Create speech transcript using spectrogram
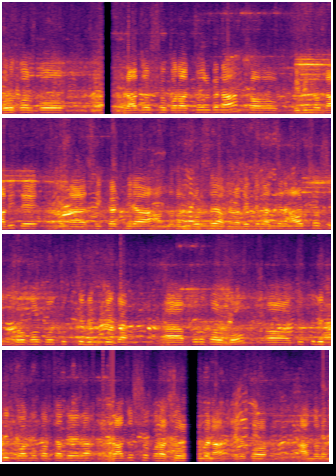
প্রকল্প রাজস্ব করা চলবে না। সহ বিভিন্ন দাবিতে শিক্ষার্থীরা আন্দোলন করছে। আপনারা দেখতে পাচ্ছেন আউটসোর্সিং প্রকল্প, চুক্তিভিত্তিক প্রকল্প। চুক্তিভিত্তিক কর্মকর্তাদের রাজস্ব করা চলবে না। এরকম আন্দোলন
